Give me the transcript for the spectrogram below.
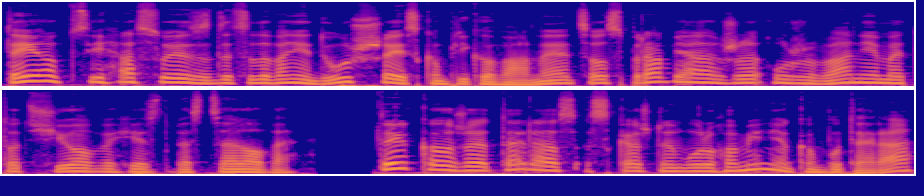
W tej opcji hasło jest zdecydowanie dłuższe i skomplikowane, co sprawia, że używanie metod siłowych jest bezcelowe. Tylko, że teraz z każdym uruchomieniem komputera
